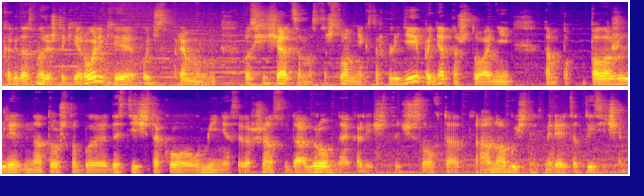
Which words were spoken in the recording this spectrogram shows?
когда смотришь такие ролики, хочется прям восхищаться мастерством некоторых людей. Понятно, что они там положили на то, чтобы достичь такого умения совершенства, да, огромное количество часов, да, оно обычно измеряется тысячами.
